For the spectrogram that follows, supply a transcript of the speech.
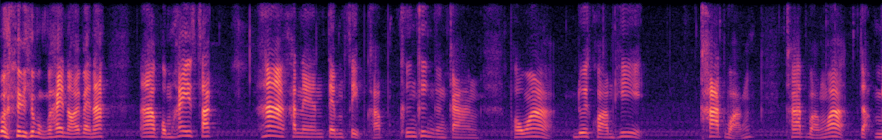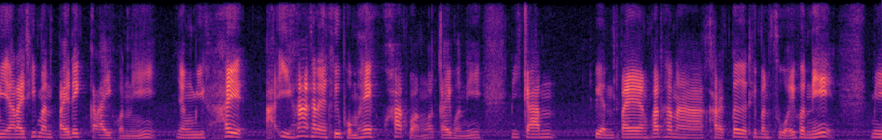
บางทีผมก็ให้น้อยไปนะ อ่าผมให้สักห้าคะแนนเต็มสิบครับ ครึ่งครึ่งกลางๆ เพราะว่าด้วยความที่คาดหวัง คาดหวังว่าจะมีอะไรที่มันไปได้ไกลกว่านี้ ยังมีให้อ,อีกห้าคะแนนคือผมให้คาดหวังว่าไกลกว่านี้ มีการเปลี่ยนแปลงพัฒนาคาแรคเตอร์ที่มันสวยกว่านี้ มี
